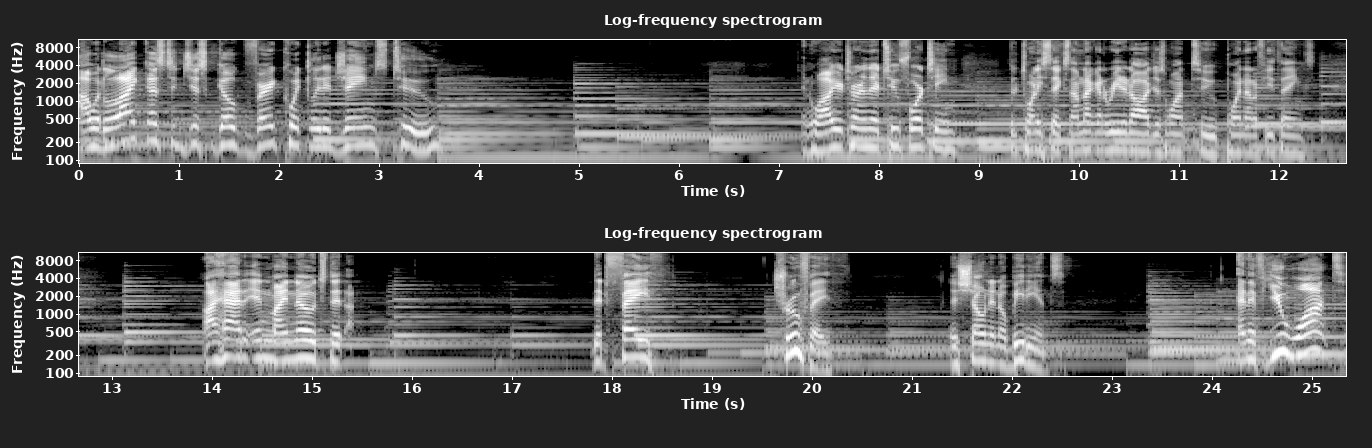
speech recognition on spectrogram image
I would like us to just go very quickly to James 2. And while you're turning there, 214 through 26, I'm not going to read it all. I just want to point out a few things. I had in my notes that, that faith, true faith, is shown in obedience. And if you want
